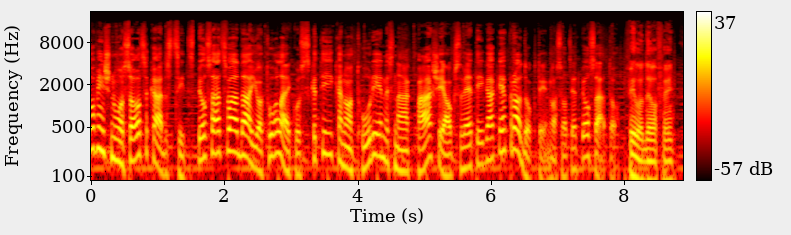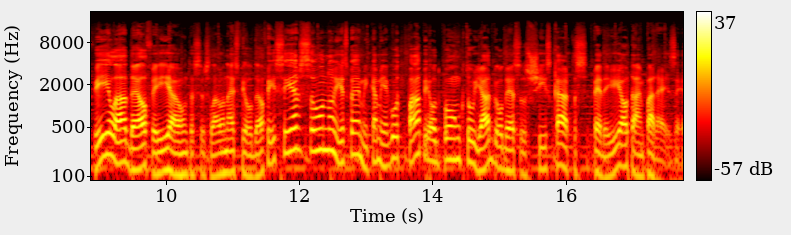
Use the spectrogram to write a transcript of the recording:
To viņš nosauca kādas citas pilsētas vārdā, jo tolaik uzskatīja, ka no turienes nāk paši augstvērtīgākie produkti. Nosauciet pilsētu. Filadelfija. Filadelfija, un tas ir slavenais Filadelfijas siers, un iespējams, kam iegūt papildu punktu, ja atbildēs uz šīs kārtas pēdējo jautājumu pareizi.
